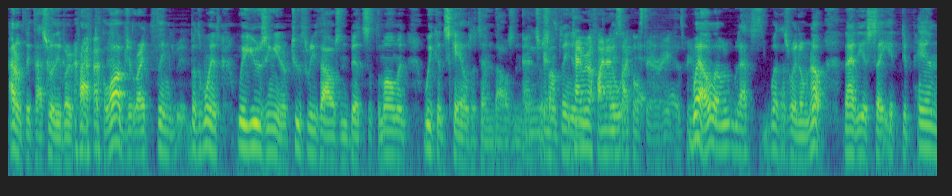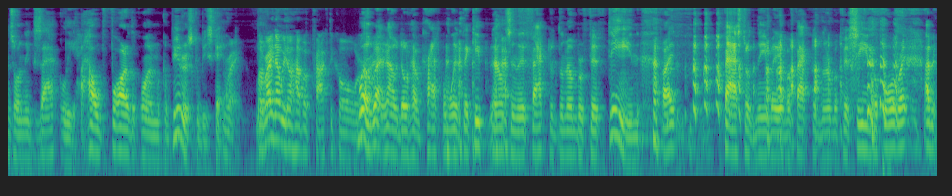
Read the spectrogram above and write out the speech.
I, I don't think that's really a very practical object, right? Thing, but the point is, we're using you know two, three thousand bits at the moment. We could scale to ten thousand And bits or something. can't and- even find any well, cycles there, right? That's Well, uh, that's well, that's what I don't know. That is, say, it depends on exactly how far the quantum computers can be scaled. right. But right now we don't have a practical. Well, right now we don't have a practical way. They keep announcing they factored the number fifteen, right? Faster than anybody ever factored the number fifteen before, right? I mean,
